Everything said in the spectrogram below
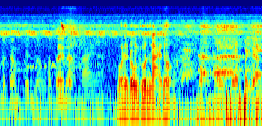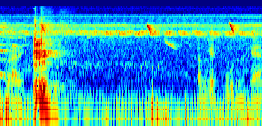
ไม่จำเป็นต้องเอาใส่น้ำหลายนะบ่ได้ลงทุนหลายเนาะเขาแบบประหยัดนะนี่ ทำเห็ดปุ๋นแห้ง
